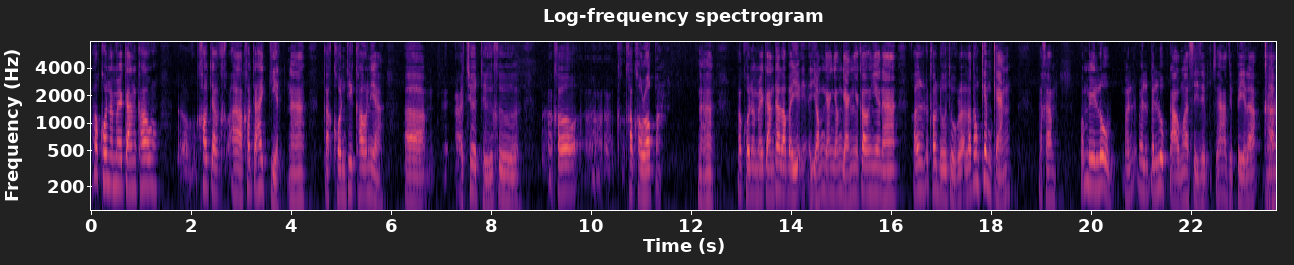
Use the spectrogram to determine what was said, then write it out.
เพราะคนอเมริกันเขาเอ่อเขาจะอ่าเขาจะให้เกียรตินะ กับคนที่เขาเนี่ยเอ่อเอ่อเชื่อถือคือเขาเขาเคารพอะนะฮะ เพราะคนอเมริกันถ้าเราไปหยองแยงหยองแยงเนี่ยเขาอย่างเงี้ยนะเขาเขาดูถูกแล้วเราต้องเข้มแข็งนะครับผมมีรูปมันเป็นเป็นรูปเก่ามา40 50ปีแล้วครันะบ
